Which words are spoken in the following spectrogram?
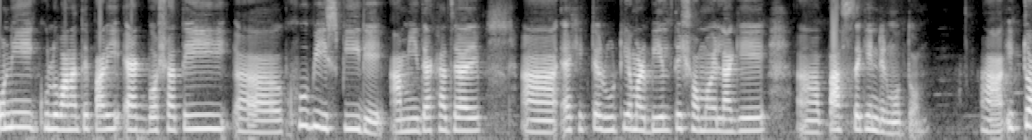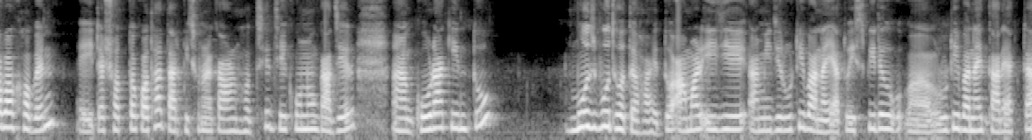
অনেকগুলো বানাতে পারি এক বসাতেই খুবই স্পিডে আমি দেখা যায় এক একটা রুটি আমার বেলতে সময় লাগে পাঁচ সেকেন্ডের মতো। একটু অবাক হবেন, এইটা সত্য কথা। তার পিছনের কারণ হচ্ছে যে কোনো কাজের গোড়া কিন্তু মজবুত হতে হয়। তো আমার এই যে আমি যে রুটি বানাই, এত স্পিডে রুটি বানাই, তার একটা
